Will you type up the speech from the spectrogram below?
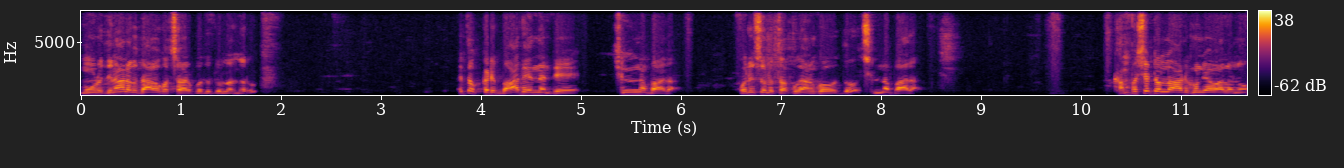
మూడు దినాలకు దావకొచ్చారు పొద్దుటూళ్ళు అందరూ. అయితే ఒక్కటి బాధ ఏంటంటే చిన్న బాధ. పోలీసులు తప్పుగా అనుకోవద్దు చిన్న బాధ. కంపషెట్టుల్లో ఆడుకునే వాళ్ళను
